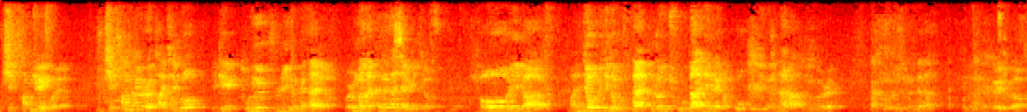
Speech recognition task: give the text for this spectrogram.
63조인 거예요. 63조를 가지고 이렇게 돈을 굴리는 회사예요. 얼마나 큰 회사인지 알겠죠? 저희가 만져보지도 못할 그런 조 단위를 갖고 굴리는 회사라는 걸 딱 보여주는 회사 영상평가이고요.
